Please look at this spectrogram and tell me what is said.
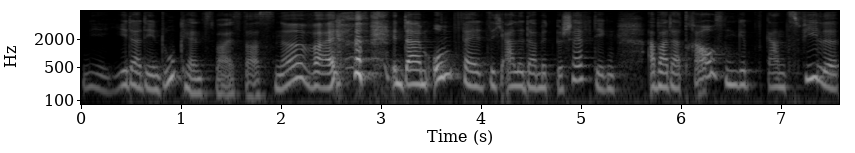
Nee, jeder, den du kennst, weiß das, ne? weil in deinem Umfeld sich alle damit beschäftigen. Aber da draußen gibt es ganz viele,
